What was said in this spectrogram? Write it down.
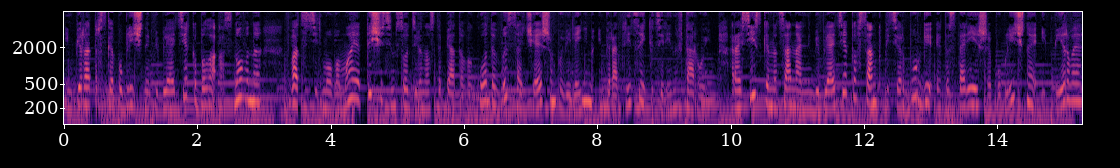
Императорская публичная библиотека была основана 27 мая 1795 года высочайшим повелением императрицы Екатерины II. Российская национальная библиотека в Санкт-Петербурге – это старейшая публичная и первая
